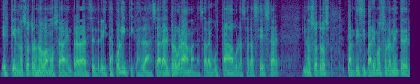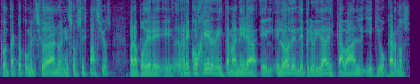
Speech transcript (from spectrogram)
es que nosotros no vamos a entrar a las entrevistas políticas, las hará el programa, las hará Gustavo, las hará César, y nosotros participaremos solamente del contacto con el ciudadano en esos espacios para poder eh, eh, recoger de esta manera el, orden de prioridades cabal y equivocarnos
